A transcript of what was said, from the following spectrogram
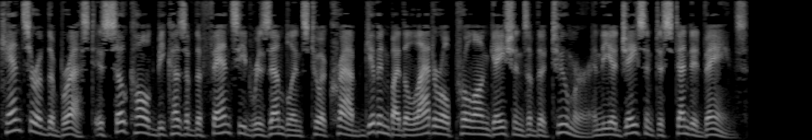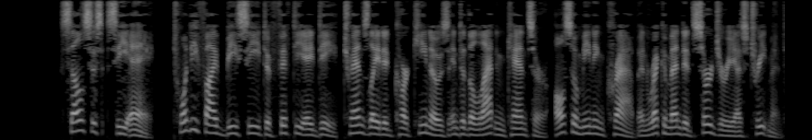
"...cancer of the breast is so called because of the fancied resemblance to a crab given by the lateral prolongations of the tumor and the adjacent distended veins." Celsus ca. 25 BC to 50 AD translated carcinos into the Latin cancer, also meaning crab and recommended surgery as treatment.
